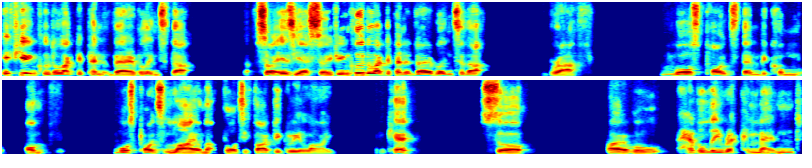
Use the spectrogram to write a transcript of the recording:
if you include a lag dependent variable into that, so it is, yes. So if you include a lag dependent variable into that graph, most points then become on, most points lie on that 45 degree line. Okay. So I will heavily recommend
